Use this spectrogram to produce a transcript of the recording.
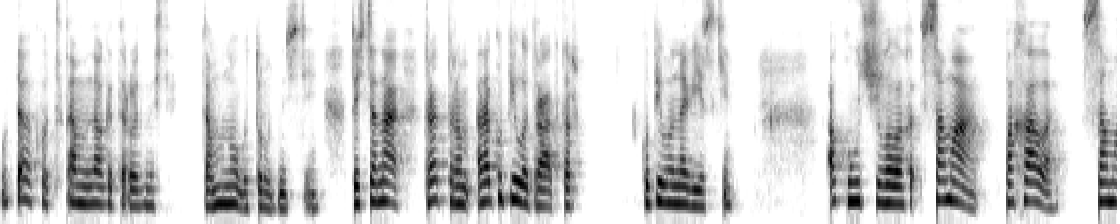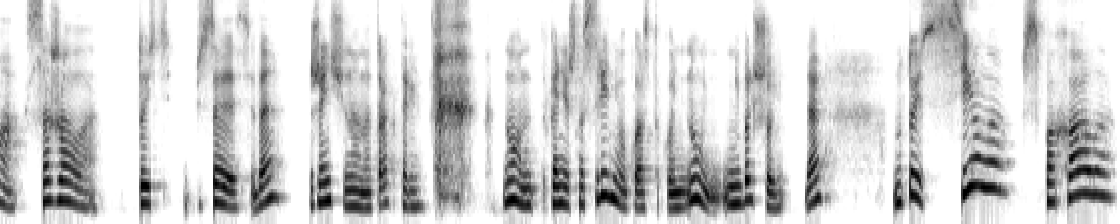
Вот так вот. Там много трудностей. Там много трудностей. То есть она трактором, она купила трактор, купила навески, окучивала, сама пахала, сама сажала. То есть, представляете, да? Женщина на тракторе. Ну, он, конечно, среднего класса такой, ну, небольшой, да? Ну, то есть села, вспахала,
